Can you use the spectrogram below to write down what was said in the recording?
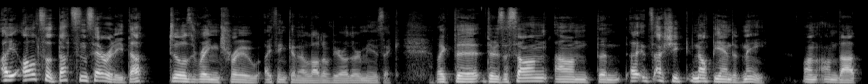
I also that sincerity that does ring true. I think in a lot of your other music, like the there's a song on the it's actually not the end of me on on that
